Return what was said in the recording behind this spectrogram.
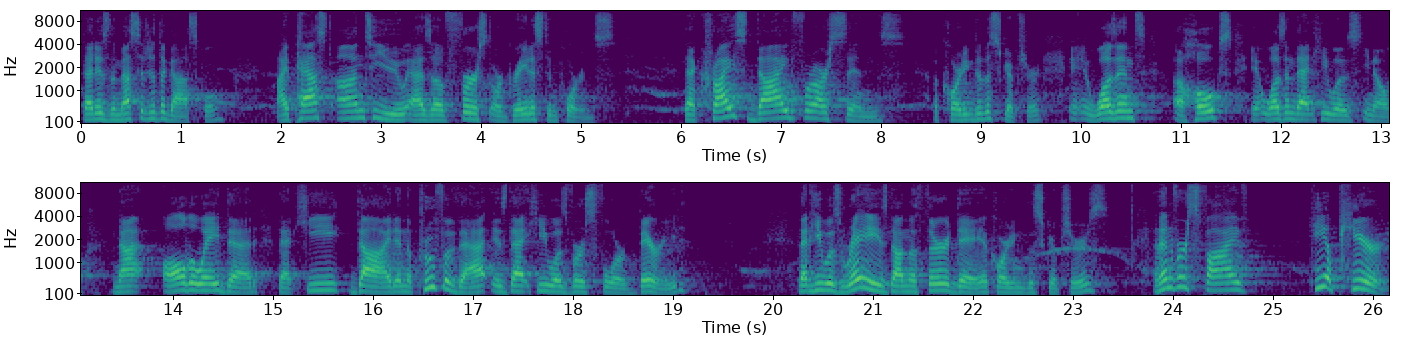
that is the message of the gospel, I passed on to you as of first or greatest importance that Christ died for our sins according to the scripture. It wasn't a hoax. It wasn't that he was, you know, not all the way dead, that he died. And the proof of that is that he was, verse 4, buried, that he was raised on the third day, according to the scriptures. And then verse 5, he appeared.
